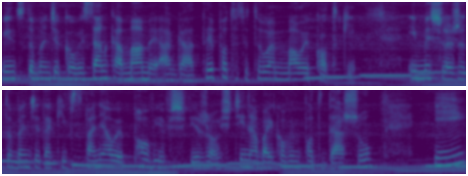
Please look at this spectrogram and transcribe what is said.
Więc to będzie kołysanka mamy Agaty pod tytułem Małe Kotki. I myślę, że to będzie taki wspaniały powiew świeżości na bajkowym poddaszu i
